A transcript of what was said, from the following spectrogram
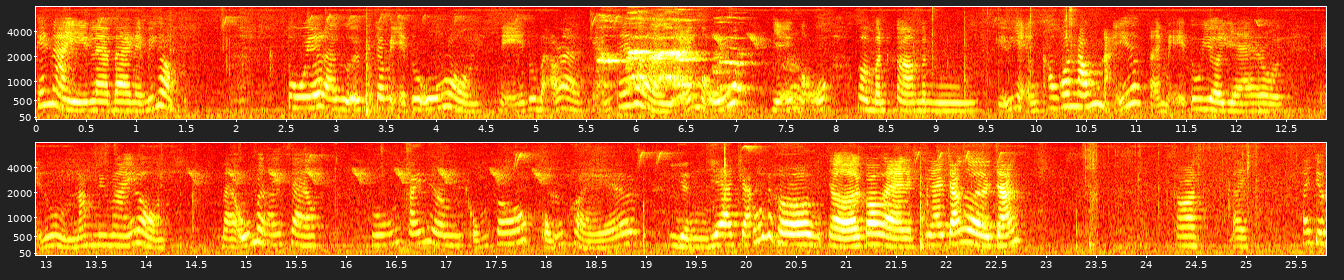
Cái này là bà này biết không? Tôi á đã gửi cho mẹ tôi uống rồi. Mẹ tôi bảo là cảm thấy rất là dễ ngủ dễ ngủ. Mà mình à, mình kiểu dạng không có nóng nảy á tại mẹ tôi giờ già rồi mẹ tôi năm mươi mấy rồi. Bà uống bà thấy sao? Tôi cũng thấy um, cũng tốt, cũng khỏe Nhìn da trắng hơn. Trời ơi con bà này da trắng ơi là trắng. Coi đây thấy chưa?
